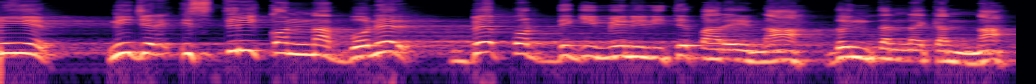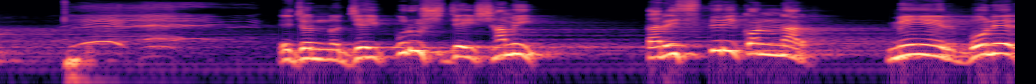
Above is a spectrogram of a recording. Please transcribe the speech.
মেয়ের, নিজের স্ত্রী কন্যা বোনের বেপরদিগি মেনে নিতে পারে না দৈন্তান্নায়কান না এজন্য যেই পুরুষ, যেই স্বামী তার স্ত্রী কন্যার, মেয়ের বোনের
